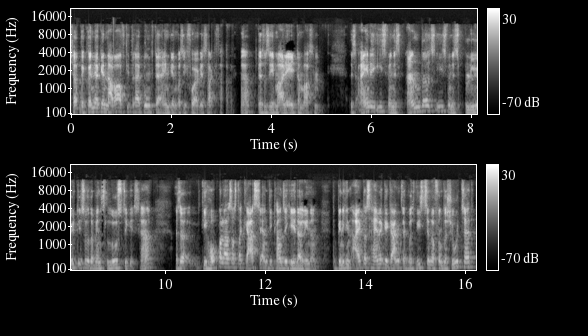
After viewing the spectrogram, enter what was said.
Schau, wir können ja genauer auf die drei Punkte eingehen, was ich vorher gesagt habe. Ja? Das, was eben alle Eltern machen. Das eine ist, wenn es anders ist, wenn es blöd ist oder wenn es lustig ist. Ja? Also die Hoppalas aus der Klasse, an die kann sich jeder erinnern. Da bin ich in Altersheime gegangen und gesagt, was wisst ihr noch von der Schulzeit?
